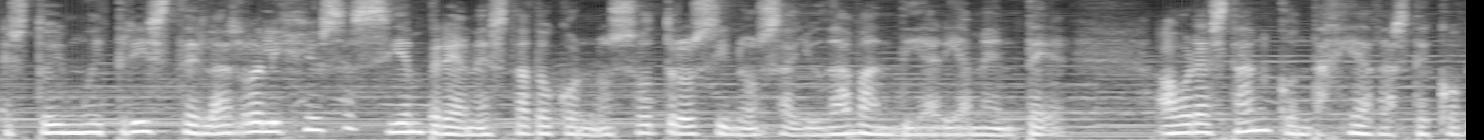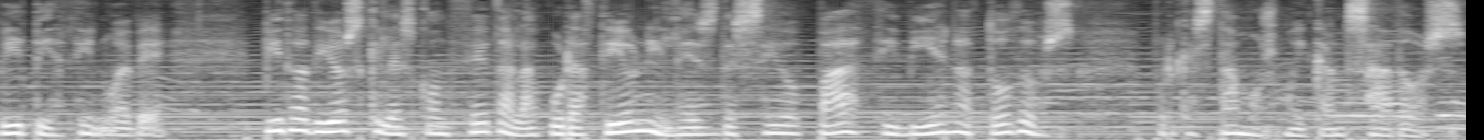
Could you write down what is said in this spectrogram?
Estoy muy triste, las religiosas siempre han estado con nosotros y nos ayudaban diariamente. Ahora están contagiadas de COVID-19. Pido a Dios que les conceda la curación y les deseo paz y bien a todos, porque estamos muy cansados.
